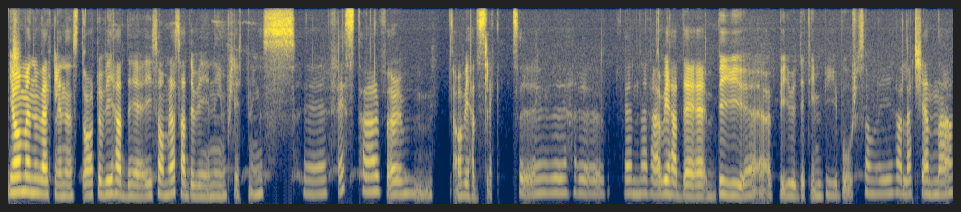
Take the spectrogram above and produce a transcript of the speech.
ja, men verkligen en start. Och vi hade, I somras hade vi en inflyttningsfest här. För, ja, vi hade släkt, eh, vänner här. Vi hade by, eh, bjudit in bybor som vi har lärt känna.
